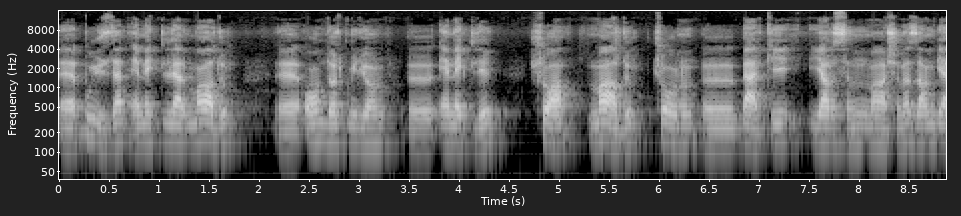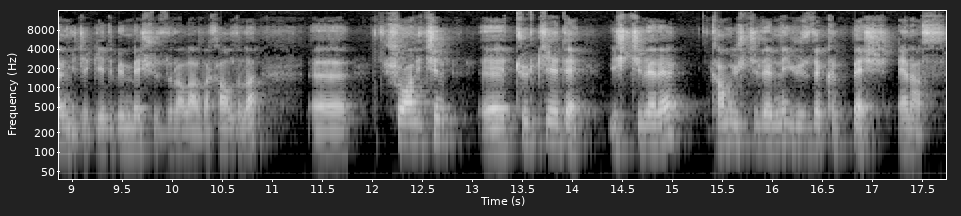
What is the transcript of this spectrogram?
E, bu yüzden emekliler mağdur. E, 14 milyon e, emekli şu an mağdur. Çoğunun e, belki yarısının maaşına zam gelmeyecek. 7500 liralarda kaldılar. E, şu an için e, Türkiye'de işçilere, kamu işçilerine %45 en az.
